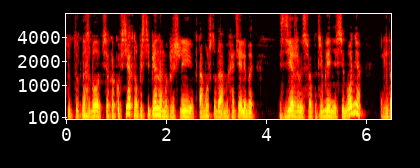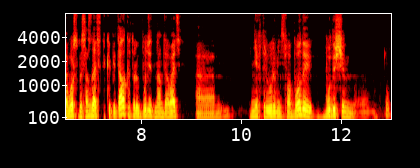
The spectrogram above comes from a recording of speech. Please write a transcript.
тут, тут у нас было все как у всех, но постепенно мы пришли к тому, что да, мы хотели бы сдерживать свое потребление сегодня для того, чтобы создать этот капитал, который будет нам давать э, некоторый уровень свободы в будущем, ну,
